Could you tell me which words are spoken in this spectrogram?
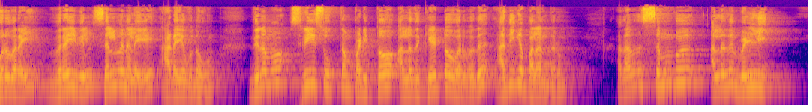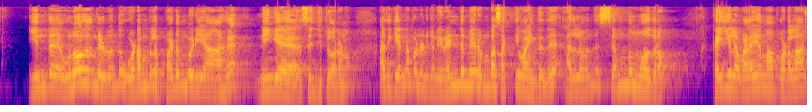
ஒருவரை விரைவில் செல்வ நிலையை அடைய உதவும். தினமும் ஸ்ரீ சூக்தம் படித்தோ அல்லது கேட்டோ வருவது அதிக பலன் தரும். அதாவது செம்பு அல்லது வெள்ளி இந்த உலோகங்கள் வந்து உடம்புல படும்படியாக நீங்க செஞ்சுட்டு வரணும். அதுக்கு என்ன பண்ணணும் ரெண்டுமே ரொம்ப சக்தி வாய்ந்தது. அதுல வந்து செம்பு மோதிரம். கையில வளையமா போடலாம்.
